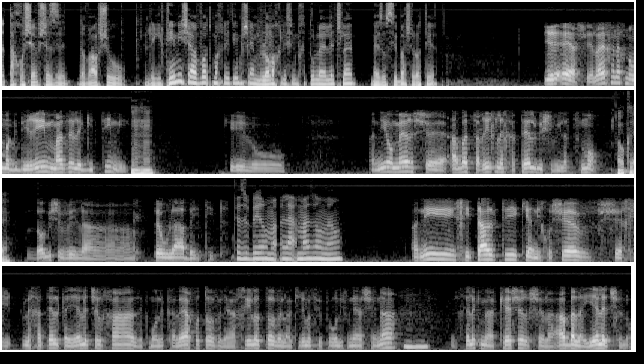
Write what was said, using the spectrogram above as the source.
אתה חושב שזה דבר שהוא לגיטימי שאבות מחליטים שהם לא מחליפים חיתול לילד שלהם? מאיזו סיבה שלא תהיה? תראה, השאלה איך אנחנו מגדירים מה זה לגיטימי. מהמם. כאילו, אני אומר שאבא צריך לחתל בשביל עצמו, אוקיי. לא בשביל הפעולה הביתית. תסביר, מה- מה זה אומר? אני חיתלתי כי אני חושב שלחתל את הילד שלך זה כמו לקלח אותו ולהאכיל אותו ולהקריא לו סיפור לפני השינה. זה חלק מהקשר של האבא לילד שלו.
